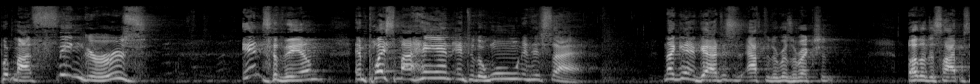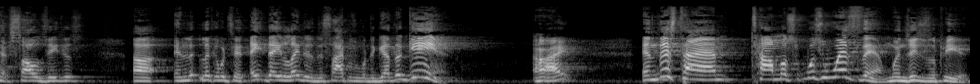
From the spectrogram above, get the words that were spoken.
put my fingers into them, and place my hand into the wound in his side. Now, again, guys, this is after the resurrection. Other disciples had saw Jesus. Uh, and look, look at what it says. Eight days later, the disciples were together again. All right? And this time, Thomas was with them when Jesus appeared.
